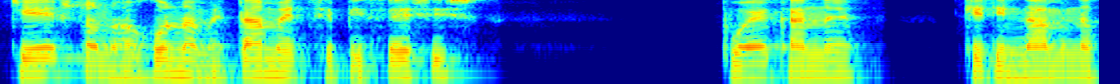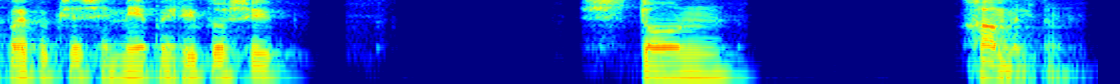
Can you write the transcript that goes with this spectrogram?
και στον αγώνα μετά με τις επιθέσεις που έκανε και την άμυνα που έπαιξε σε μια περίπτωση στον Χάμιλτον.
